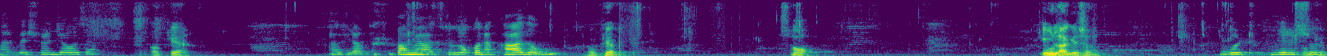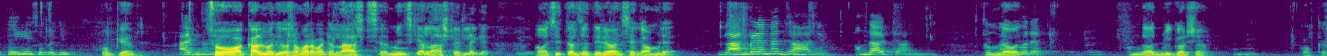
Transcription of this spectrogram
મારો બેસ્ટ ફ્રેન્ડ જેવો છે. ઓકે. એટલે તમે લોકોને ખાવા દઉં ઓકે. સો કેવું લાગે છે? ગુડ દિલ શું થઈ ગઈ છે બધી. ઓકે. સો આ કાલનો દિવસ અમારા માટે લાસ્ટ છે. મીન્સ કે લાસ્ટ એટલે કે શીતલ જતી રહેવાની છે ગામડે. ગામડે ન જવાની. અમદાવાદ જવાની. અમદાવાદ. અમદાવાદ બી ઘર છે? ઓકે.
